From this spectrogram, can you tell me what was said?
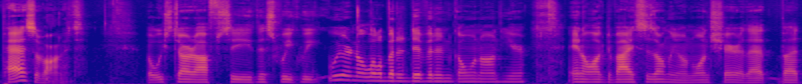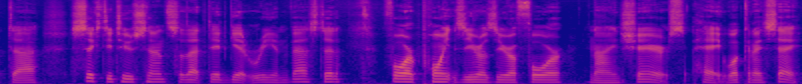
passive on it. But we start off, see, this week we, we're in a little bit of dividend going on here. Analog devices only on one share of that, but uh, 62 cents, so that did get reinvested for 0.0049 shares. Hey, what can I say?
